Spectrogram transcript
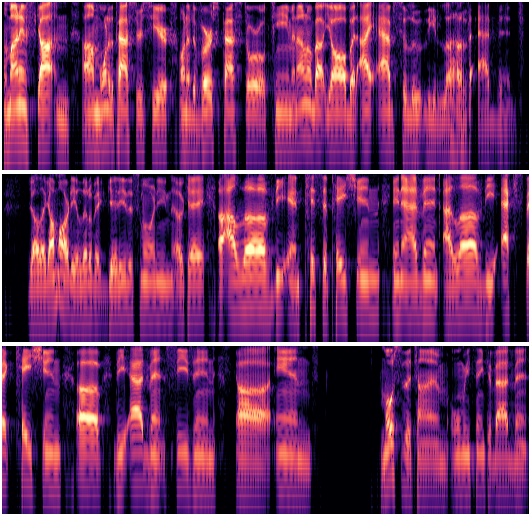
Well, my name's Scott, and I'm one of the pastors here on a diverse pastoral team. And I don't know about y'all, but I absolutely love Advent. Y'all, like, I'm already a little bit giddy this morning, okay? Uh, I love the anticipation in Advent. I love the expectation of the Advent season. Uh, and most of the time, when we think of Advent,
